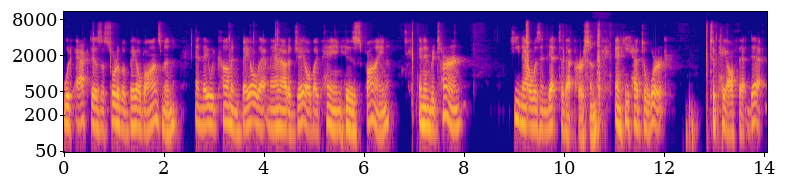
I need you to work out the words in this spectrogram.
would act as a sort of a bail bondsman and they would come and bail that man out of jail by paying his fine. And in return, he now was in debt to that person, and he had to work to pay off that debt.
